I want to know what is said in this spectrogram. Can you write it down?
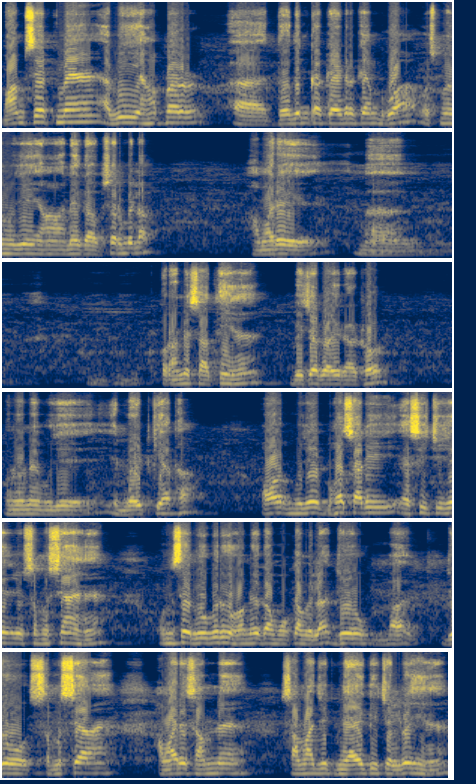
बामसेप में अभी यहाँ पर दो दिन का कैडर कैंप हुआ, उसमें मुझे यहाँ आने का अवसर मिला। हमारे पुराने साथी हैं बेचा भाई राठौर। उन्होंने मुझे इनवाइट किया था और मुझे बहुत सारी ऐसी चीज़ें जो समस्याएँ हैं उनसे रूबरू होने का मौका मिला जो जो समस्याएँ हमारे सामने सामाजिक न्याय की चल रही हैं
